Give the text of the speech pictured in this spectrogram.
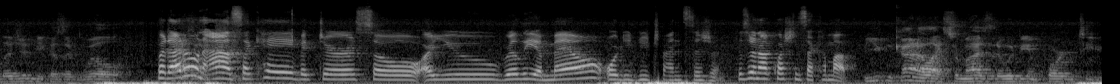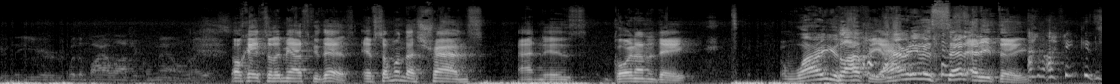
religion because it will. But I don't ask like, hey Victor, so are you really a male or did you transition? Those are not questions that come up. You can kind of like surmise that it would be important to you that you're with a biological male, right? So Okay, so let me ask you this: If someone that's trans and is going on a date, why are you laughing? I haven't even said anything. I'm laughing because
